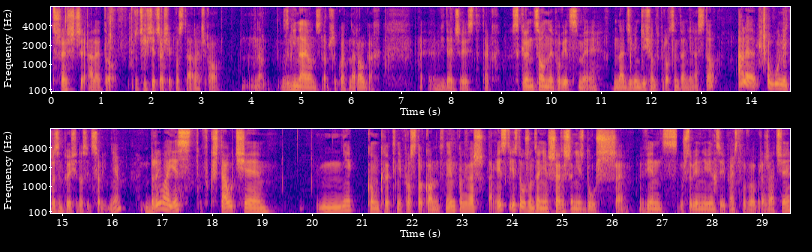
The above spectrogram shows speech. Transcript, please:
trzeszczy, ale to rzeczywiście trzeba się postarać. O, na, zginając na przykład na rogach, e, widać, że jest tak skręcony powiedzmy na 90%, a nie na 100%, ale ogólnie prezentuje się dosyć solidnie. Bryła jest w kształcie nie konkretnie prostokątnym, ponieważ tak, jest, jest to urządzenie szersze niż dłuższe, więc już sobie mniej więcej Państwo wyobrażacie.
